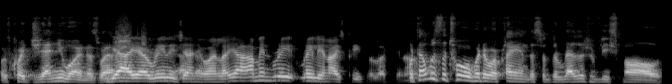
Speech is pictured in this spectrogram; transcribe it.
It was quite genuine as well. yeah, yeah, really Yeah. genuine. Like, yeah, I mean, re- really nice people. Like, you know. But that was the tour where they were playing the sort of the relatively small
